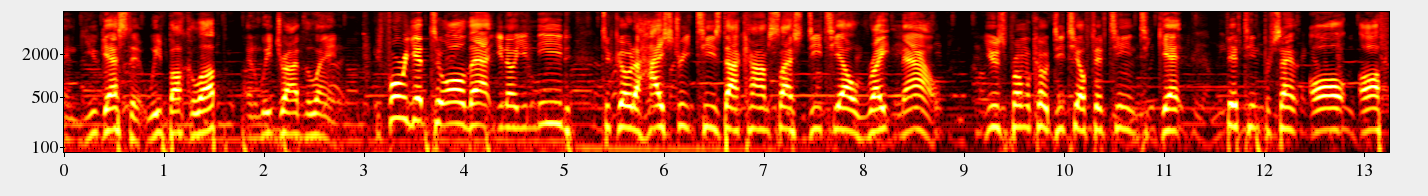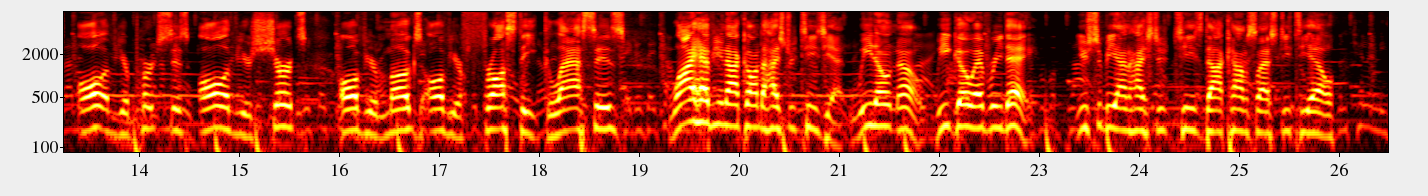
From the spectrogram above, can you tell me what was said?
And you guessed it, we buckle up and we drive the lane. Before we get to all that, you know, you need to go to highstreettees.com slash DTL right now. Use promo code DTL15 to get 15% all off all of your purchases, all of your shirts, all of your mugs, all of your frosty glasses. Why have you not gone to High Street Tees yet? We don't know. We go every day. You should be on highstreettees.com slash DTL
